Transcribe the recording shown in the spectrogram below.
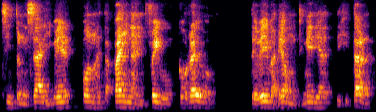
sintonizar y ver por nuestra página en Facebook, Correo TV Variado Multimedia Digital.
